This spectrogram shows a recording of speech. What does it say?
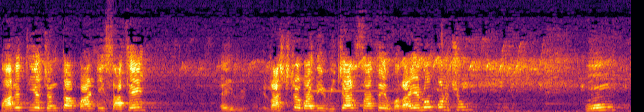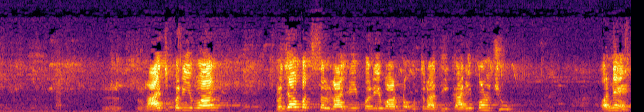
ભારતીય જનતા પાર્ટી સાથે રાષ્ટ્રવાદી વિચાર સાથે વરાયેલો પણ છું. હું રાજ પરિવાર પ્રજાવત્સલ રાજવી પરિવારનો ઉત્તરાધિકારી પણ છું અને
